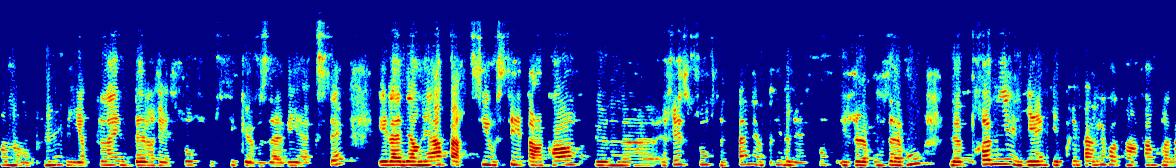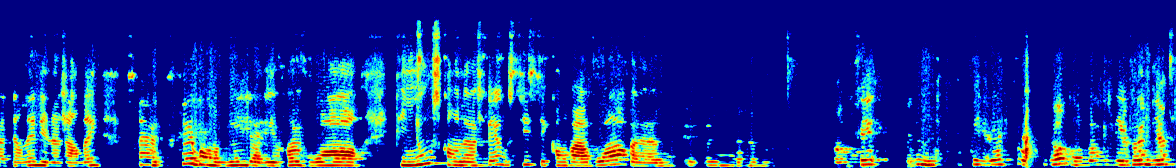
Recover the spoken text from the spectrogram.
ça non plus, mais il y a plein de belles ressources aussi que vous avez accès. Et la dernière partie aussi est encore une euh, ressource, une panoplie de ressources. Et je vous avoue, le premier lien qui est préparé votre enfant pour la maternelle et le jardin serait un très bon lien d'aller revoir. Puis nous, ce qu'on a fait aussi, c'est qu'on va avoir euh, une, en fait, ces ressources-là, on va les remettre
